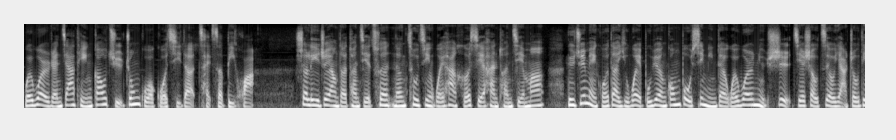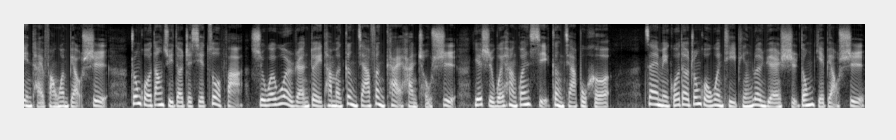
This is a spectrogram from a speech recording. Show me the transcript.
维吾尔人家庭高举中国国旗的彩色壁画。设立这样的团结村，能促进维汉和谐和团结吗？旅居美国的一位不愿公布姓名的维吾尔女士接受自由亚洲电台访问表示：“中国当局的这些做法，使维吾尔人对他们更加愤慨和仇视，也使维汉关系更加不和。”在美国的中国问题评论员史东也表示，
